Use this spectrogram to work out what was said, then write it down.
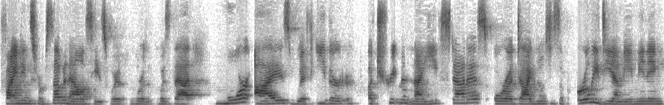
findings from sub-analyses were, were, was that more eyes with either a treatment naive status or a diagnosis of early DME, meaning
